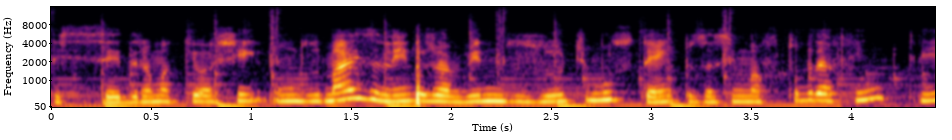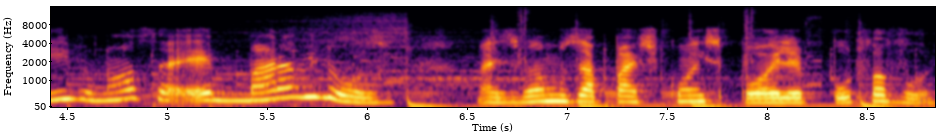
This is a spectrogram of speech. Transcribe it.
desse C-drama que eu achei um dos mais lindos já vi nos últimos tempos. Assim, uma fotografia incrível. Nossa, é maravilhoso. Mas vamos à parte com spoiler, por favor.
